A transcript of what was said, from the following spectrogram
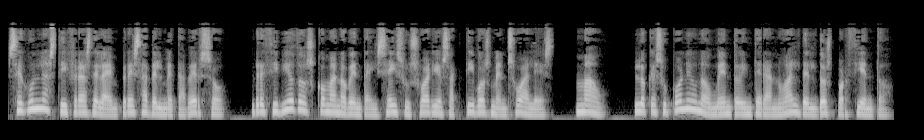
Según las cifras de la empresa del metaverso, recibió 2,96 usuarios activos mensuales, MAU, lo que supone un aumento interanual del 2%.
